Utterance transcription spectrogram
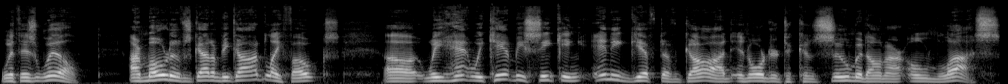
with His will. Our motives got to be godly, folks. Uh, we ha- we can't be seeking any gift of God in order to consume it on our own lusts.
